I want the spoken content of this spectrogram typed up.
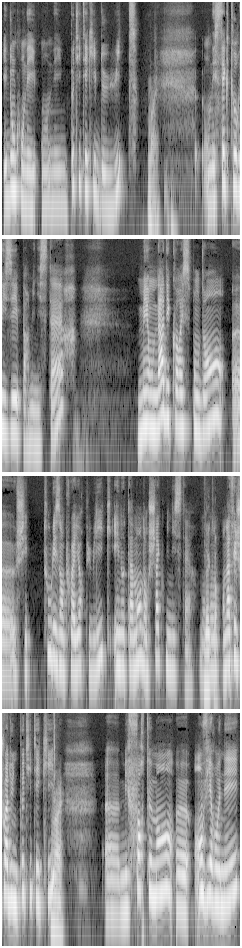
Et donc, on est, on est une petite équipe de 8. Ouais. On est sectorisé par ministère, mais on a des correspondants euh, chez tous les employeurs publics et notamment dans chaque ministère. Donc, on, on a fait le choix d'une petite équipe, Ouais. euh, mais fortement euh, environnée.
